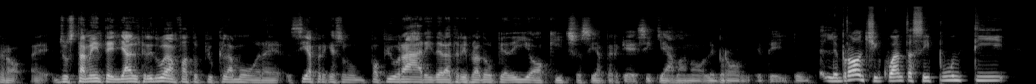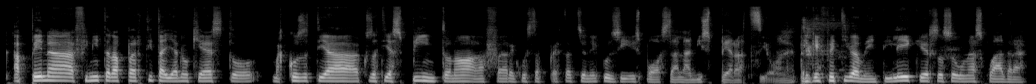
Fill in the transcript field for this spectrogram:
però eh, giustamente gli altri due hanno fatto più clamore, sia perché sono un po' più rari della tripla doppia di Jokic, sia perché si chiamano LeBron e Tatum. LeBron 56 punti, appena finita la partita gli hanno chiesto ma cosa ti ha, cosa ti ha spinto no, a fare questa prestazione così, risposta la disperazione, perché effettivamente i Lakers sono una squadra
